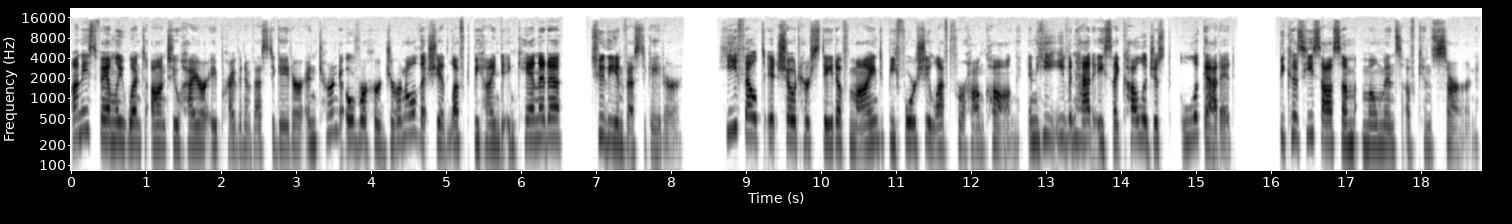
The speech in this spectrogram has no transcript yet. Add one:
Ani's family went on to hire a private investigator and turned over her journal that she had left behind in Canada to the investigator. He felt it showed her state of mind before she left for Hong Kong, and he even had a psychologist look at it because he saw some moments of concern.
